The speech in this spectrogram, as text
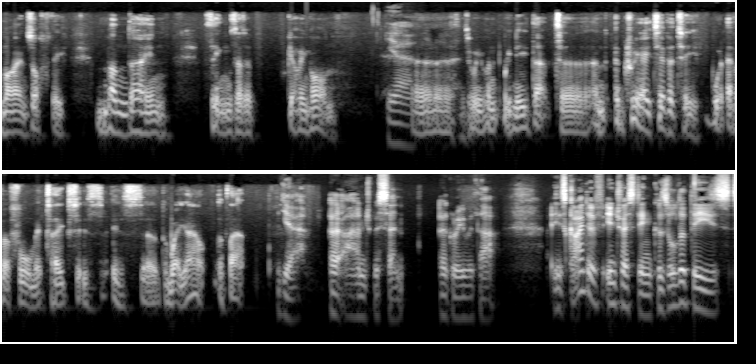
minds off the mundane things that are going on. Yeah. Uh, so we want, we need that, uh, and, and, creativity, whatever form it takes, is is uh, the way out of that. Yeah, hundred percent agree with that. It's kind of interesting because all of these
